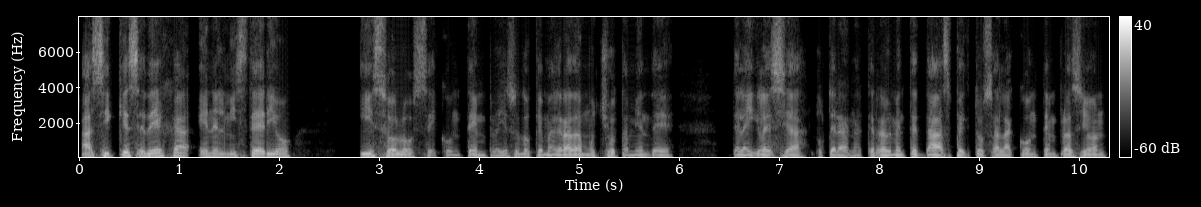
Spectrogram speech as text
Así que se deja en el misterio y solo se contempla. Y eso es lo que me agrada mucho también de, de la iglesia luterana, que realmente da aspectos a la contemplación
